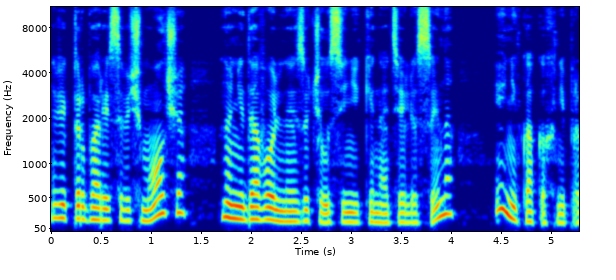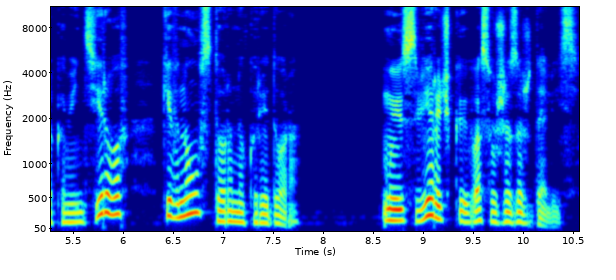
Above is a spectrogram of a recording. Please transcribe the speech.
Виктор Борисович молча, но недовольно изучил синяки на теле сына и, никак их не прокомментировав, кивнул в сторону коридора. «Мы с Верочкой вас уже заждались».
